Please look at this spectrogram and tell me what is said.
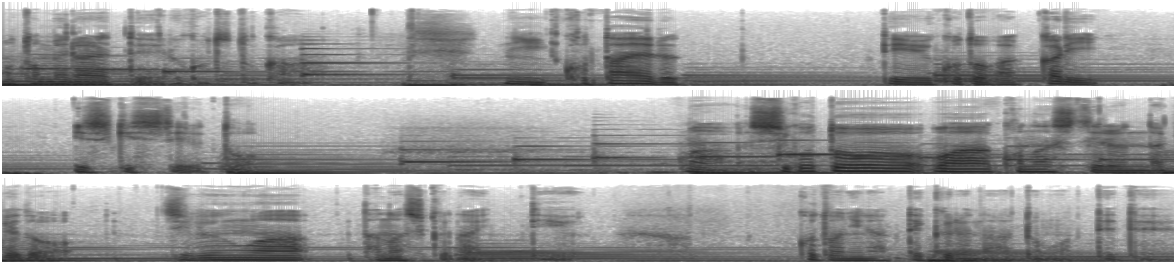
求められていることとかに答えるっていうことばっかり意識してるとまあ仕事はこなしてるんだけど自分は楽しくないっていうことになってくるなと思ってて。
